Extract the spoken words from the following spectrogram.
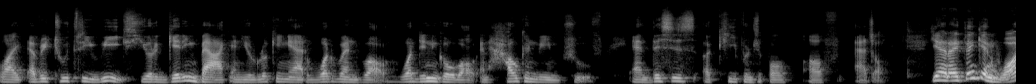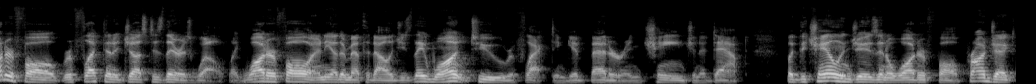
like every two three weeks you're getting back and you're looking at what went well what didn't go well and how can we improve and this is a key principle of agile yeah and i think in waterfall reflect and adjust is there as well like waterfall or any other methodologies they want to reflect and get better and change and adapt but the challenge is in a waterfall project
